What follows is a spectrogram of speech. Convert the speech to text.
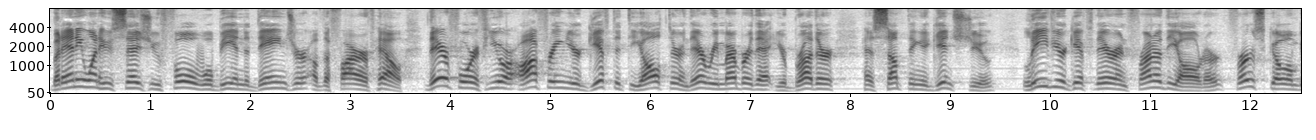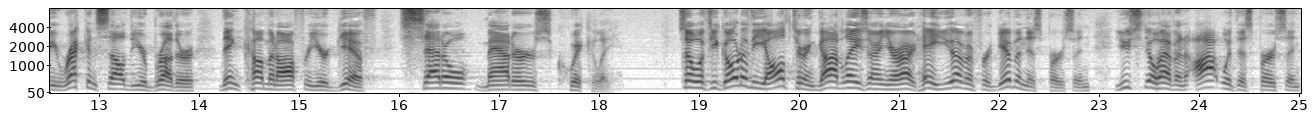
But anyone who says you fool will be in the danger of the fire of hell. Therefore, if you are offering your gift at the altar and there remember that your brother has something against you, leave your gift there in front of the altar. First go and be reconciled to your brother, then come and offer your gift. Settle matters quickly. So if you go to the altar and God lays on your heart, hey, you haven't forgiven this person, you still have an ought with this person,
